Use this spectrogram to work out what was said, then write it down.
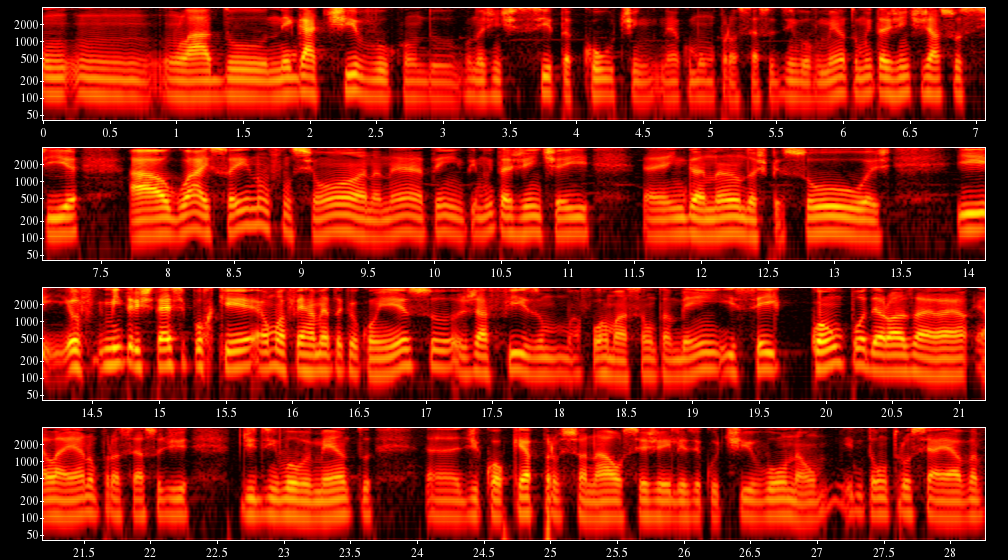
um, um, um, lado negativo quando, quando a gente cita coaching né, como um processo de desenvolvimento. Muita gente já associa a algo, ah, isso aí não funciona, né? Tem, tem muita gente aí é, enganando as pessoas. E eu me entristece porque é uma ferramenta que eu conheço, já fiz uma formação também e sei quão poderosa ela é no processo de, de desenvolvimento uh, de qualquer profissional, seja ele executivo ou não. Então eu trouxe a Eva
